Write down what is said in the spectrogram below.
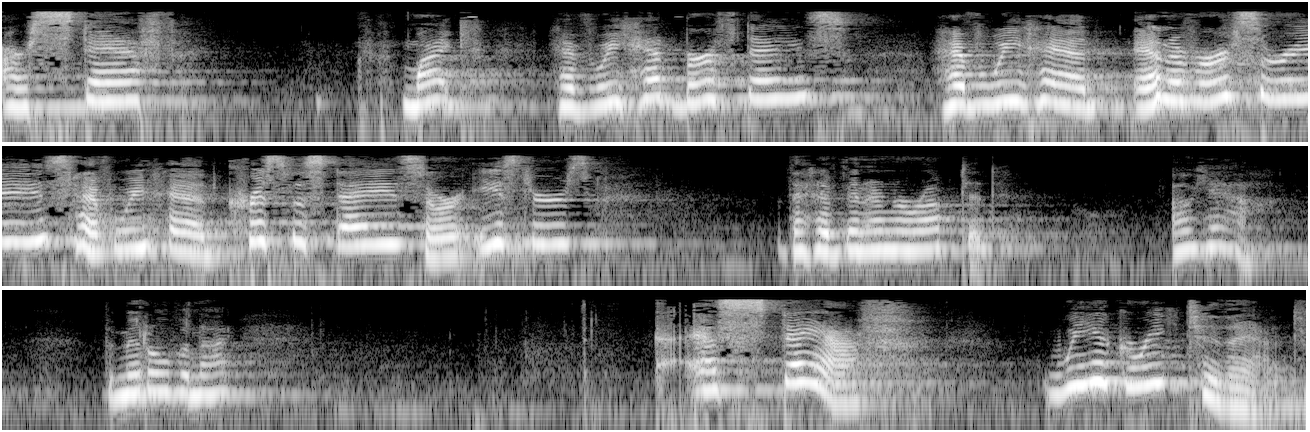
Our staff, Mike, have we had birthdays? Have we had anniversaries? Have we had Christmas days or Easters? That have been interrupted? Oh, yeah. The middle of the night. As staff, we agreed to that.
